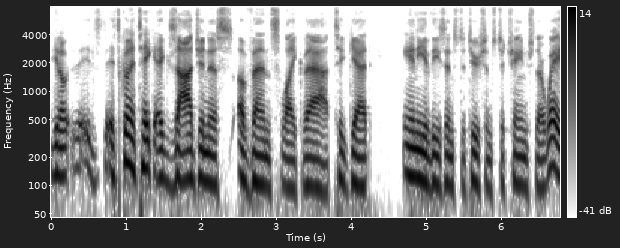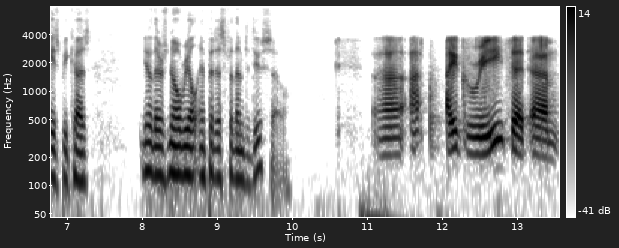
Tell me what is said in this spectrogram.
You know, it's it's going to take exogenous events like that to get any of these institutions to change their ways because you know there's no real impetus for them to do so. Uh, I, I agree that um,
